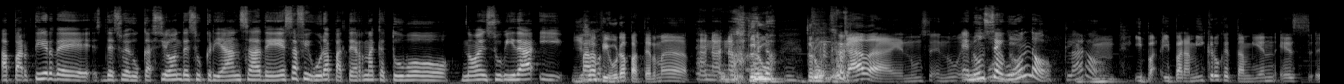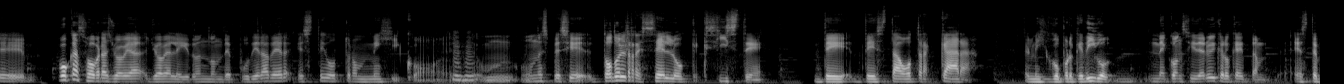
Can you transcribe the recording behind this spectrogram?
a partir de, de su educación, de su crianza, de esa figura paterna que tuvo ¿no? en su vida y, Y esa figura paterna No, no, no, tru- truncada en un, en un, en un segundo, claro. Y, pa- y para mí creo que también es... eh, pocas obras yo había, yo había leído en donde pudiera ver este otro México. eh, un- una especie... Todo el recelo que existe de, de esta otra cara del México. Porque digo, me considero y creo que este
